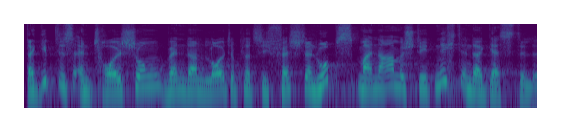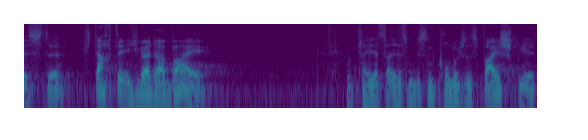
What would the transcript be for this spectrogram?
Da gibt es Enttäuschung, wenn dann Leute plötzlich feststellen, hups, mein Name steht nicht in der Gästeliste. Ich dachte, ich wäre dabei. Gut, vielleicht ist alles ein bisschen komisches Beispiel,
